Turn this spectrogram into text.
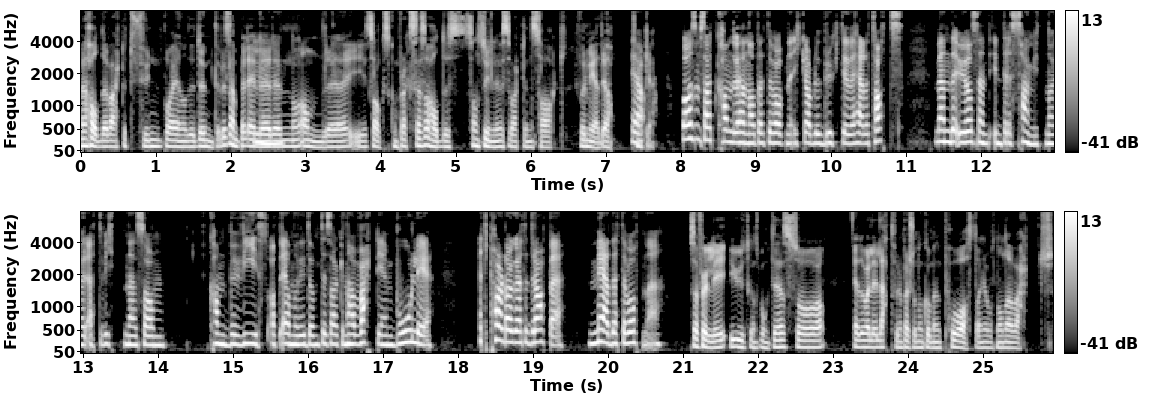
Men hadde det vært et funn på en av de dømte, f.eks., eller Mm. noen andre i sakskomplekset, så hadde det sannsynligvis vært en sak for media, Ja. tenker jeg. Og som sagt kan det hende at dette våpenet ikke har blitt brukt i det hele tatt. Men det er uansett interessant når et vitne som kan bevise at en av de dømte i saken har vært i en bolig et par dager etter drapet med dette våpenet. Selvfølgelig, i utgangspunktet så er det veldig lett for en person å komme med en påstand om at noen har vært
